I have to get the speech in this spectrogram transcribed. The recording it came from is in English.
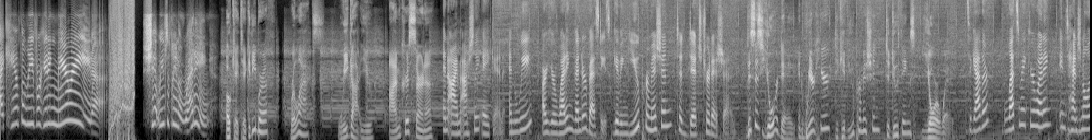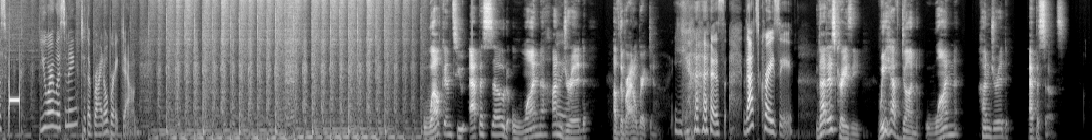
I can't believe we're getting married. Shit, we have to plan a wedding. Okay, take a deep breath. Relax. We got you. I'm Chris Cerna. And I'm Ashley Aiken, and we are your wedding vendor besties, giving you permission to ditch tradition. This is your day, and we're here to give you permission to do things your way. Together, let's make your wedding intentional as f. You are listening to the Bridal Breakdown. Welcome to episode 100 of the Bridal Breakdown. Yes, that's crazy. That is crazy. We have done 100 episodes.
